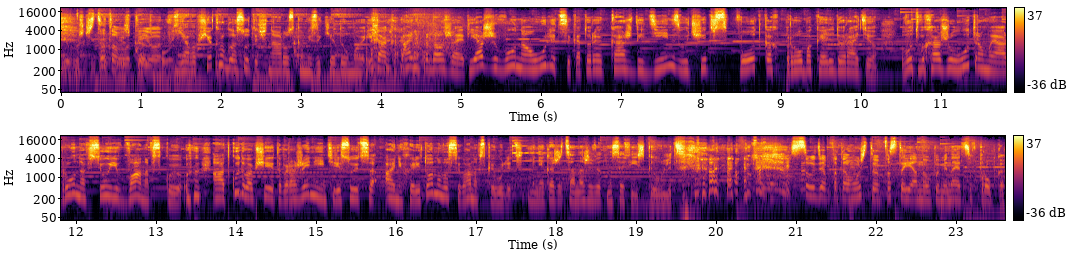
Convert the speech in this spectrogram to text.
девушки, Что-то вот поздно. Я вообще круглосуточно о русском языке думаю. Итак, Аня продолжает. Я живу на улице, которая каждый день звучит в сводках пробок Эльдо Радио. Вот выхожу утром и ору на всю Ивановскую. А откуда вообще это выражение интересуется Аня Харитонова с Ивановской улицы? Мне кажется, она живет на Софийской улице. Судя по тому, что постоянно упоминается в пробках.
